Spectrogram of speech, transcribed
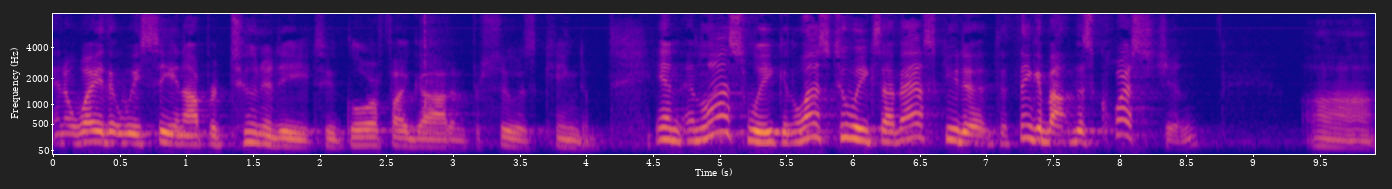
in a way that we see an opportunity to glorify God and pursue His kingdom. And, and last week, in the last two weeks, I've asked you to, to think about this question. Uh,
